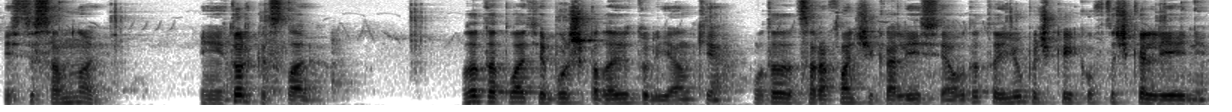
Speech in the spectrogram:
Вместе со мной. И не только Славю. Вот это платье больше подойдет Ульянке, вот этот сарафанчик Алисе, а вот эта юбочка и кофточка Лене.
